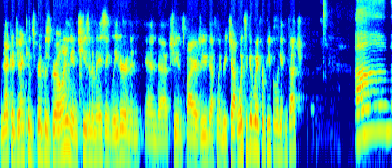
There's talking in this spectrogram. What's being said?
Nneka Jenkins Group is growing, and she's an amazing leader, and and uh, she inspires you. Definitely reach out. What's a good way for people to get in touch? Um,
